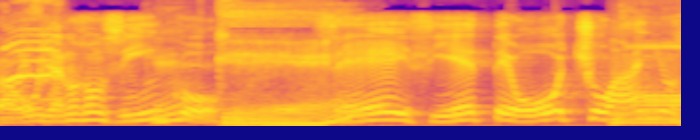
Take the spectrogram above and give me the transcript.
¿cuánto Raúl, ya no son 5. ¿Qué? 6, 7, 8 años.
